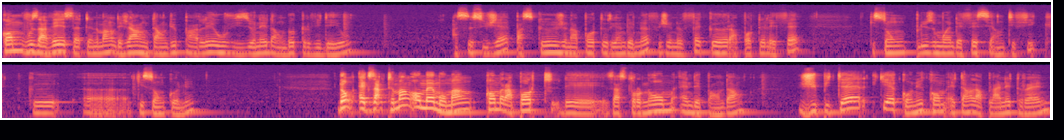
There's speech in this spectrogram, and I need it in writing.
comme vous avez certainement déjà entendu parler ou visionné dans d'autres vidéos à ce sujet, parce que je n'apporte rien de neuf, je ne fais que rapporter les faits qui sont plus ou moins des faits scientifiques que, euh, qui sont connus. Donc exactement au même moment, comme rapportent des astronomes indépendants, Jupiter, qui est connu comme étant la planète reine,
